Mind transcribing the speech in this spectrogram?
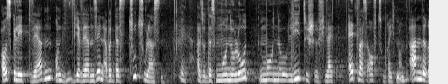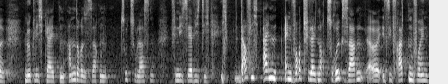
ausgelebt werden. Und wir werden sehen, aber das zuzulassen, also das Monolithische vielleicht etwas aufzubrechen und andere Möglichkeiten, andere Sachen zuzulassen, finde ich sehr wichtig. Ich, darf ich ein, ein Wort vielleicht noch zurück sagen? Äh, Sie fragten vorhin,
